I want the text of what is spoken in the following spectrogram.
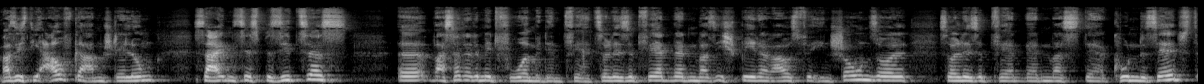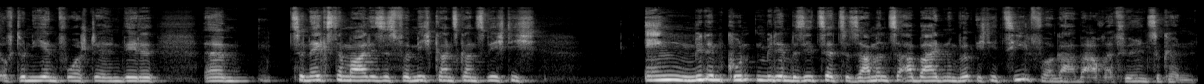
Was ist die Aufgabenstellung seitens des Besitzers? Äh, was hat er damit vor mit dem Pferd? Soll das ein Pferd werden, was ich später raus für ihn schauen soll? Soll das ein Pferd werden, was der Kunde selbst auf Turnieren vorstellen will? Ähm, zunächst einmal ist es für mich ganz, ganz wichtig, eng mit dem Kunden, mit dem Besitzer zusammenzuarbeiten, um wirklich die Zielvorgabe auch erfüllen zu können.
